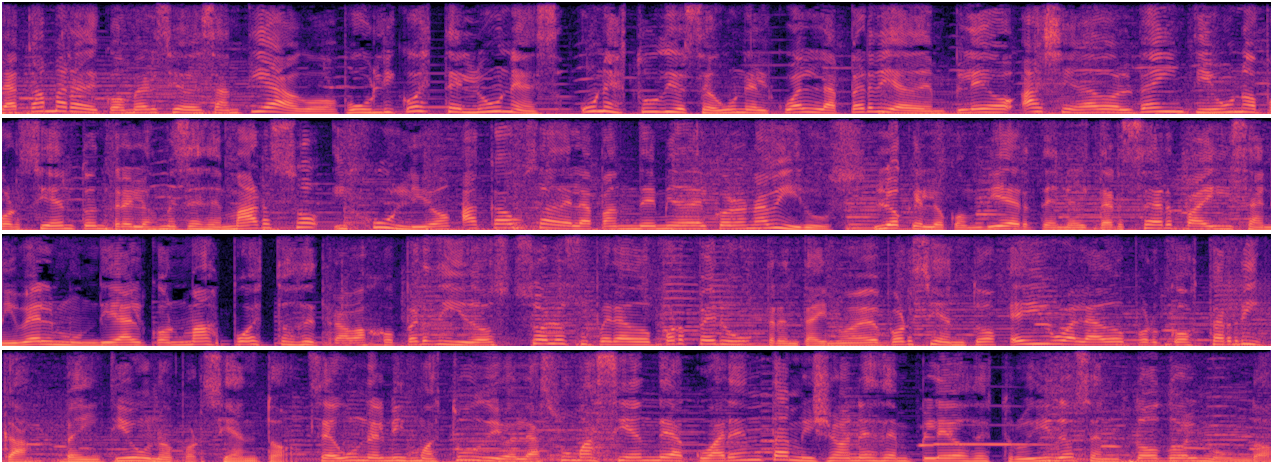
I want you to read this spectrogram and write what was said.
La Cámara de Comercio de Santiago publicó este lunes un estudio según el cual la pérdida de empleo ha llegado al 21% entre los meses de marzo y julio a causa de la pandemia del coronavirus, lo que lo convierte en el tercer país a nivel mundial con más puestos de trabajo perdidos, solo superado por Perú, 39%, e igualado por Costa Rica, 21%. Según el mismo estudio, la suma asciende a 40 millones de empleos destruidos en todo el mundo.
